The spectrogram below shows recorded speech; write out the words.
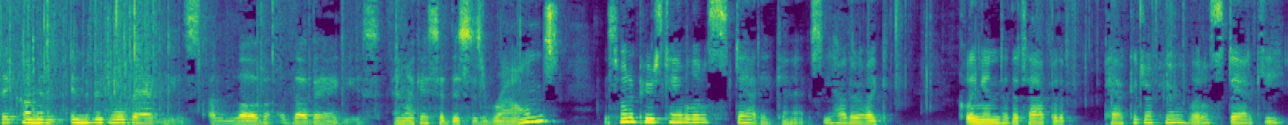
They come in individual baggies. I love the baggies. And like I said, this is rounds. This one appears to have a little static in it. See how they're like clinging to the top of the package up here? A little staticky.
